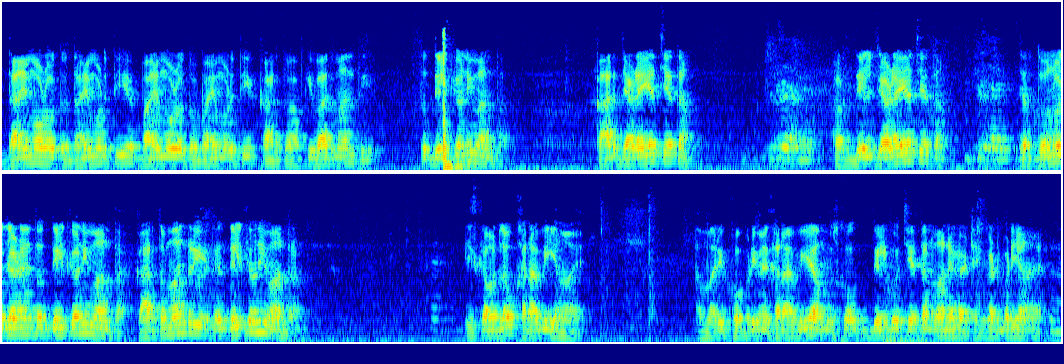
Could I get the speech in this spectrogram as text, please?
दाएँ मोड़ो तो दाएँ मुड़ती है बाएँ मोड़ो तो बाएँ मुड़ती है कार तो आपकी बात मानती है। तो दिल क्यों नहीं मानता? कार जड़ है या चेतन? और दिल जड़ है या चेतन? जब दोनों जड़ हैं तो दिल क्यों नहीं मानता? कार तो मान रही है फिर दिल क्यों नहीं मान रहा? इसका मतलब खराबी यहाँ है। हमारी खोपड़ी में खराबी है हम उसको दिल को चेतन माने बैठे गड़बड़ यहाँ है।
